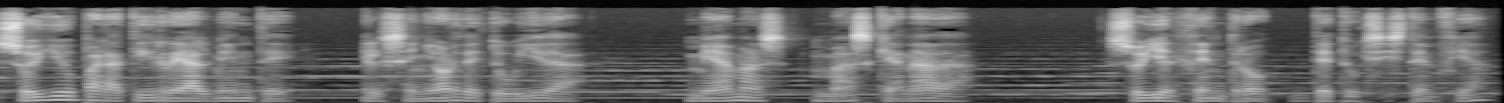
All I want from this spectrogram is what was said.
¿soy yo para ti realmente el Señor de tu vida? ¿Me amas más que a nada? ¿Soy el centro de tu existencia?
